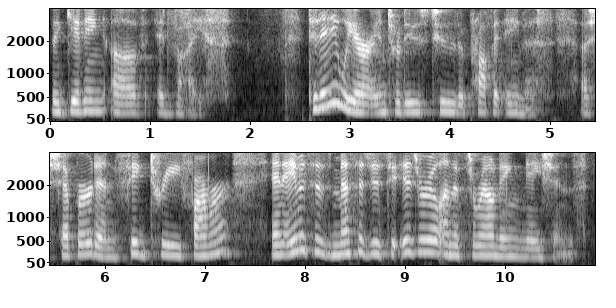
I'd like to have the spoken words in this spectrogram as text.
the giving of advice. Today we are introduced to the prophet Amos, a shepherd and fig tree farmer, and Amos's messages to Israel and the surrounding nations.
